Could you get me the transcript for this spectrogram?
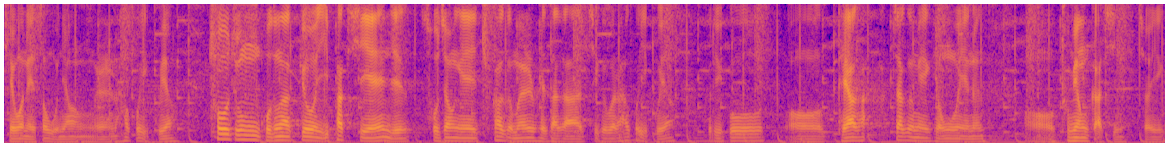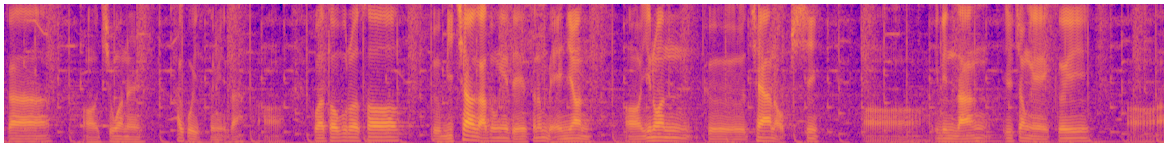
개원해서 운영을 하고 있고요. 초중 고등학교 입학 시에 이제 소정의 축하금을 회사가 지급을 하고 있고요. 그리고 어, 대학 학자금의 경우에는 어, 두 명까지 저희가 어, 지원을 하고 있습니다. 어, 그와 더불어서 그 미취학 아동에 대해서는 매년 어, 인원 그 제한 없이 어, 1인당 일정액의 어,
